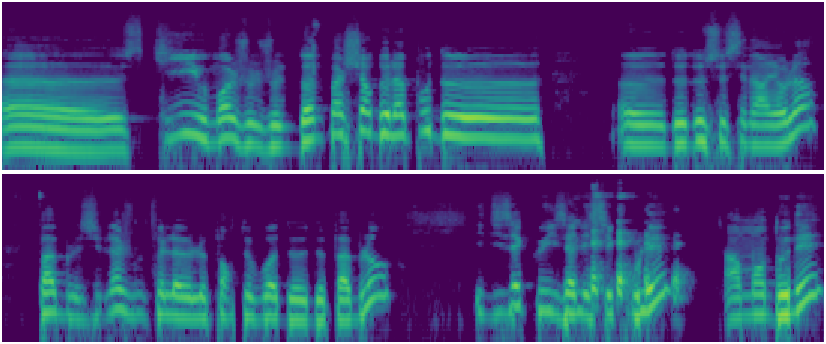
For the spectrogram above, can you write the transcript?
Euh, ce qui, moi, je ne donne pas cher de la peau de, euh, de, de ce scénario-là. Là, je me fais le, le porte-voix de, de Pablo. Il disait qu'ils allaient s'écrouler à un moment donné.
